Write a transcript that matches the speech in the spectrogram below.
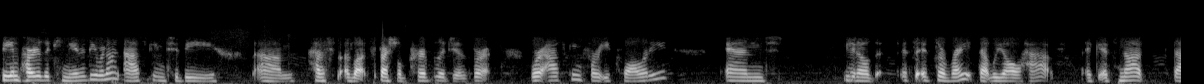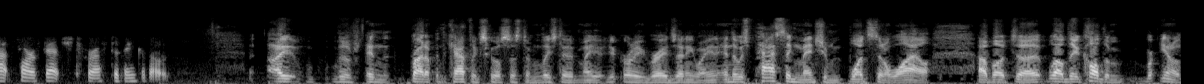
being part of the community. We're not asking to be um, have a lot special privileges. We're we're asking for equality, and you know, it's it's a right that we all have. Like, it's not that far fetched for us to think about. I was in, brought up in the Catholic school system, at least in my earlier grades anyway, and, and there was passing mention once in a while about, uh, well, they called them you know,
